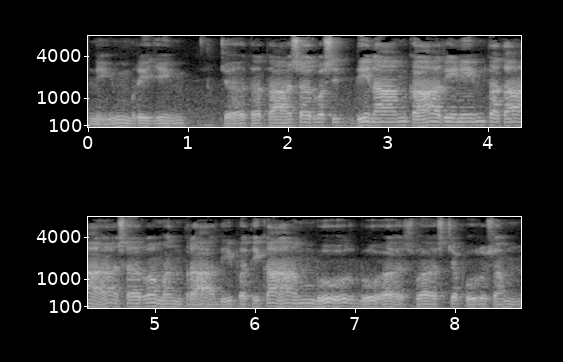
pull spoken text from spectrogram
निमृजिम्। च तथा सर्वसिद्धीनां कारिणीं तथा सर्वमन्त्राधिपतिकां भूर्भुवस्वश्च पुरुषम्।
